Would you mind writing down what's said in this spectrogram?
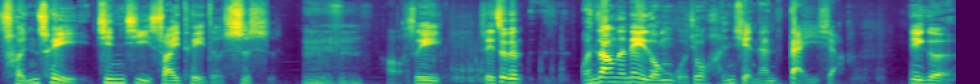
纯粹经济衰退的事实。嗯哼，好，所以，所以这个文章的内容我就很简单的带一下。那个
